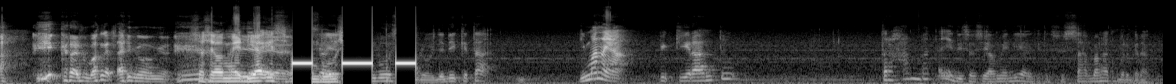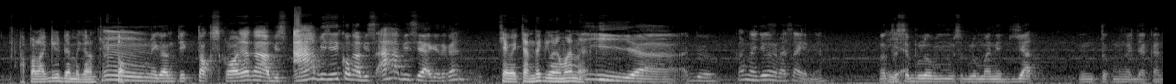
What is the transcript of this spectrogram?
Keren banget aing ngomongnya. Sosial media Iya, is iya. Bullshit, Bro. Jadi kita gimana ya? Pikiran tuh terhambat aja di sosial media gitu. Susah banget bergerak. Apalagi udah megang TikTok. Hmm, megang TikTok scrollnya nggak habis habis ini kok nggak habis habis ya gitu kan? Cewek cantik di mana-mana. Iya, aduh, kan Maju juga ngerasain kan? Waktu Iya. sebelum sebelum mana giat untuk mengerjakan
